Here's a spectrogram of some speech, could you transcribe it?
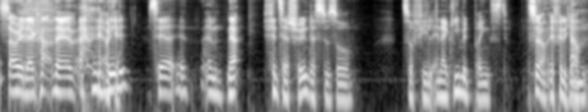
Sorry, der kam. Der, okay. Sehr, äh, ähm, Ja. Ich finde es ja schön, dass du so, so viel Energie mitbringst. So, finde ich auch. Ähm,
